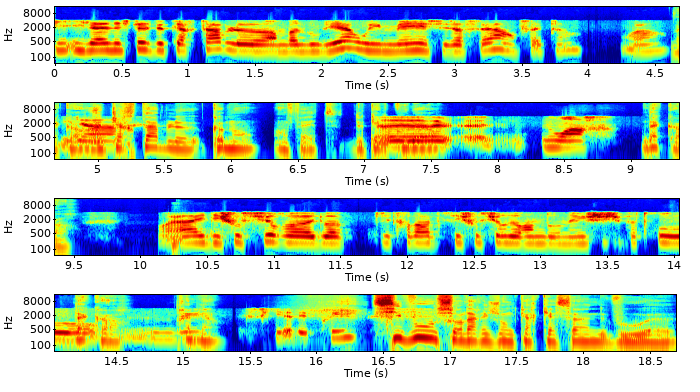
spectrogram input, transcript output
il, a une espèce de cartable en bandoulière où il met ses affaires, en fait. Hein. Voilà. D'accord. Un cartable comment, en fait? De quelle couleur? euh, euh, Noir. D'accord. Voilà, et des chaussures, il doit peut-être avoir ses chaussures de randonnée, je ne sais pas trop. D'accord, très bien. Ce qu'il avait pris. Si vous, sur la région de Carcassonne, vous, mhm.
